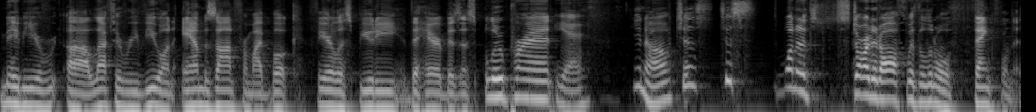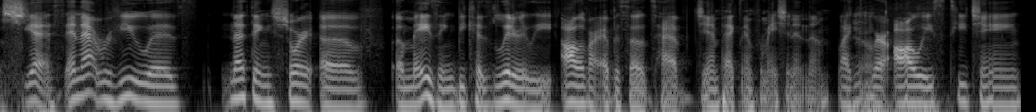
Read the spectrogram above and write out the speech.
Maybe you uh, left a review on Amazon for my book Fearless Beauty: The Hair Business Blueprint. Yes. You know, just just wanted to start it off with a little thankfulness. Yes. And that review was nothing short of amazing because literally all of our episodes have jam packed information in them. Like Yeah. we're always teaching,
